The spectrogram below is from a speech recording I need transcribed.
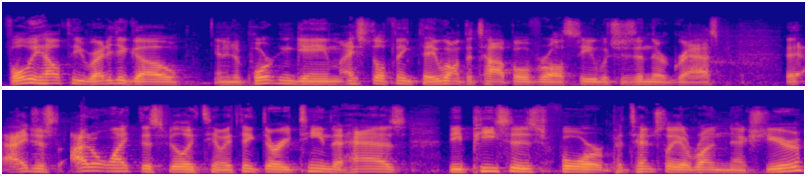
fully healthy, ready to go, in an important game. I still think they want the top overall seed, which is in their grasp. I just I don't like this Philly team. I think they're a team that has the pieces for potentially a run next year,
